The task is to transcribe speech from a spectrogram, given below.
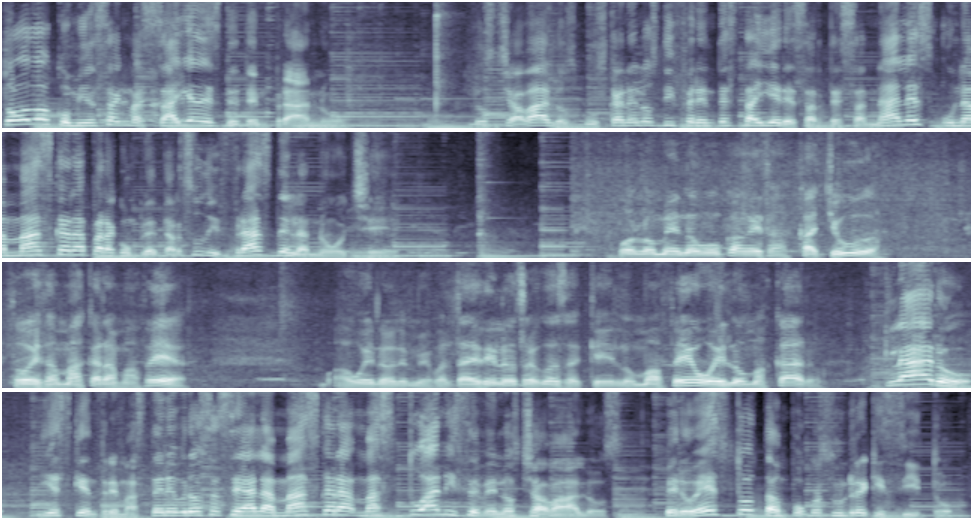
Todo comienza en Masaya desde temprano. Los chavalos buscan en los diferentes talleres artesanales una máscara para completar su disfraz de la noche. Por lo menos buscan esas cachudas, todas esas máscaras más feas. Ah, bueno, me falta decirle otra cosa, que lo más feo es lo más caro. ¡Claro! Y es que entre más tenebrosa sea la máscara, más tuani se ven los chavalos. Pero esto tampoco es un requisito.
